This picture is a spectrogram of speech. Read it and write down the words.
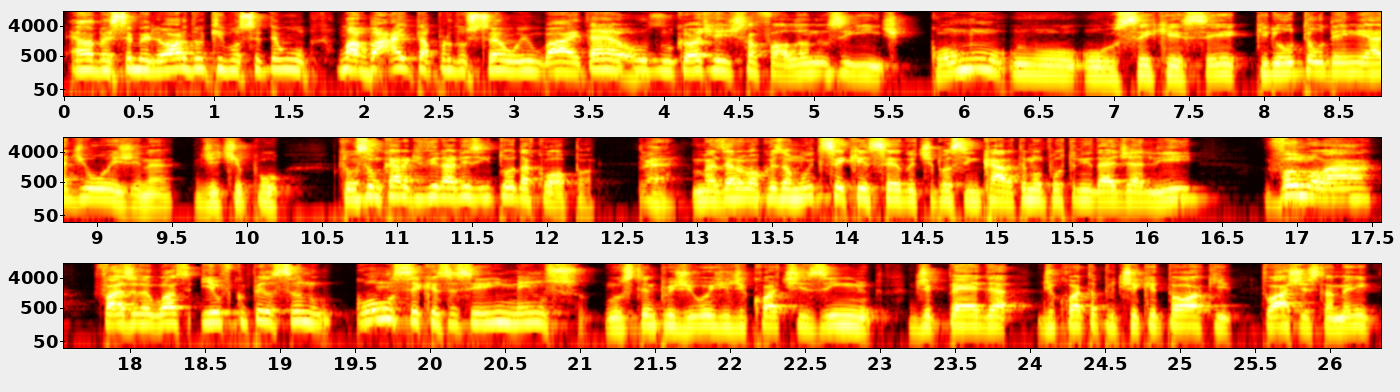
ela vai ser melhor do que você ter um- uma baita produção e um baita. É, o, o que eu acho que a gente tá falando é o seguinte: como o, o CQC criou o teu DNA de hoje, né? De tipo, porque você é um cara que viraliza em toda a Copa. É. Mas era uma coisa muito CQC do tipo assim, cara, tem uma oportunidade ali, vamos lá, faz o negócio. E eu fico pensando como o CQC seria imenso nos tempos de hoje de cortezinho, de pega, de corta pro TikTok. Tu acha isso também?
